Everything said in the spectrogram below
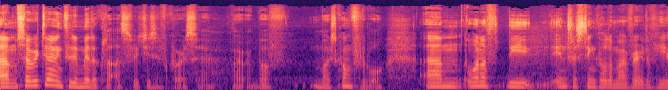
Um, so returning to the middle class, which is of course uh, where we're both most comfortable. Um, one of the interesting column I've read of you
